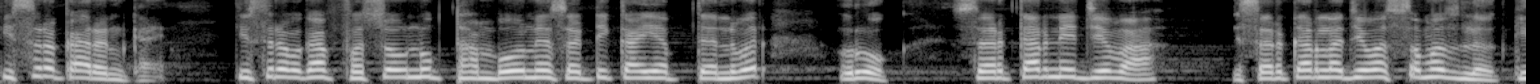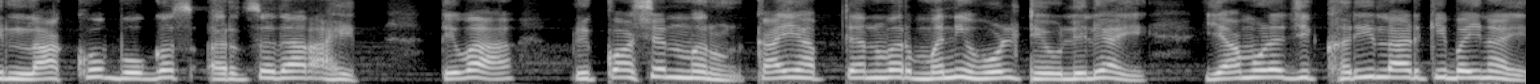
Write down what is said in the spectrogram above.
तिसरं कारण काय? तिसरं बघा फसवणूक थांबवण्यासाठी काही हप्त्यांवर रोख. सरकारने जेव्हा सरकारला जेव्हा समजलं की लाखो बोगस अर्जदार आहेत तेव्हा प्रिकॉशन म्हणून काही हप्त्यांवर मनी होल्ड ठेवलेली आहे. यामुळे जी खरी लाडकी बहीण आहे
